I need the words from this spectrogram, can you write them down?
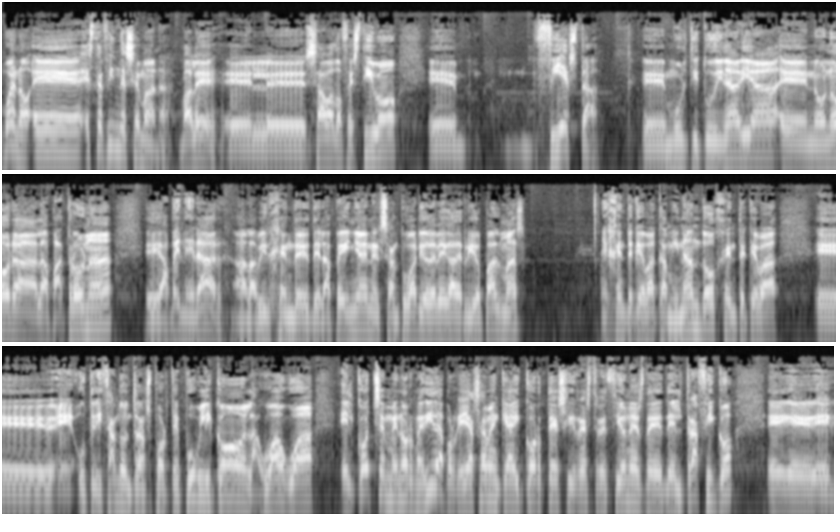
Bueno, eh, este fin de semana, ¿vale? El eh, sábado festivo, eh, fiesta. eh, multitudinaria en honor a la patrona, a venerar a la Virgen de la Peña en el santuario de Vega de Río Palmas. Gente que va caminando, gente que va eh, eh, utilizando el transporte público, la guagua, el coche en menor medida, porque ya saben que hay cortes y restricciones de- del tráfico, eh,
